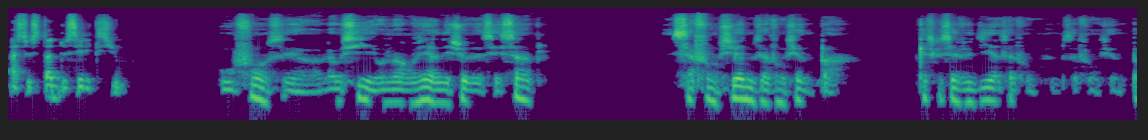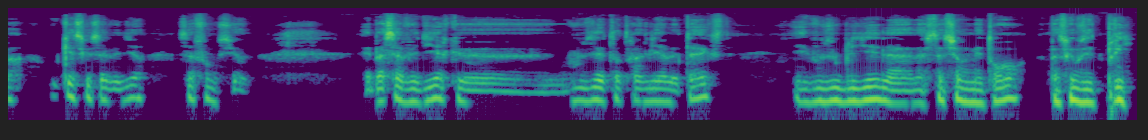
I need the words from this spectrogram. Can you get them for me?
à ce stade de sélection? Au fond, c'est euh, là aussi, on en revient à des choses assez simples. Ça fonctionne ou ça fonctionne pas. Qu'est-ce que ça veut dire ça, fonctionne pas? Ou qu'est-ce que ça veut dire ça fonctionne? Eh ben, ça veut dire que vous êtes en train de lire le texte et vous oubliez la, station de métro parce que vous êtes pris.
